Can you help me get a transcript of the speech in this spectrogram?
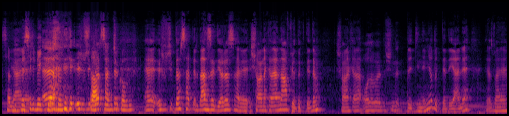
Sen yani- bitmesini bekliyorsun. Evet, Saat saattir- olmuş. Evet 3,5-4 saattir dans ediyoruz. Hani şu ana kadar ne yapıyorduk dedim. Şu ana kadar o da böyle düşündü. De, dinleniyorduk dedi yani. Biraz böyle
